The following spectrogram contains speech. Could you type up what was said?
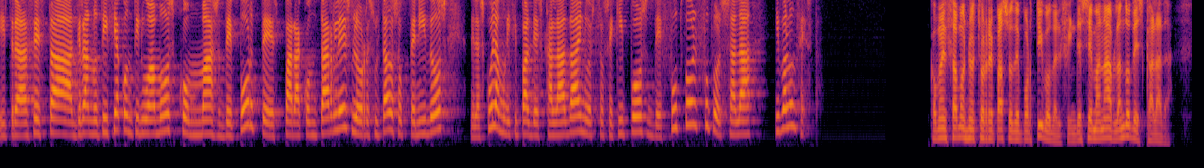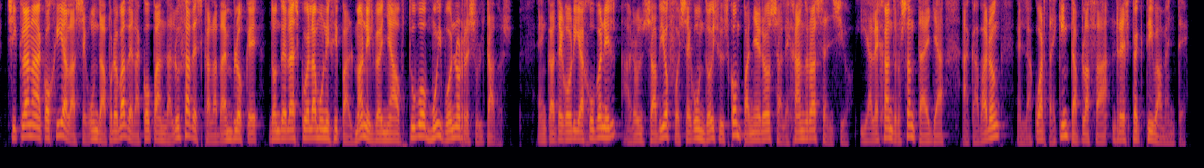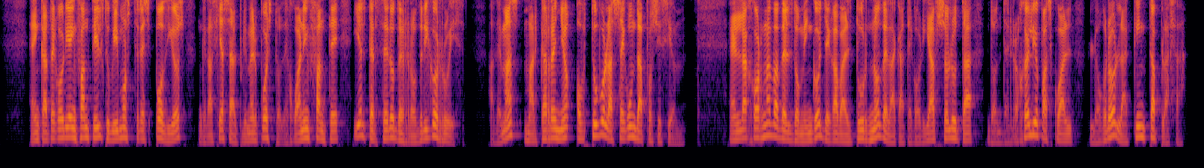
Y tras esta gran noticia continuamos con más deportes para contarles los resultados obtenidos de la Escuela Municipal de Escalada y nuestros equipos de fútbol, fútbol sala y baloncesto. Comenzamos nuestro repaso deportivo del fin de semana hablando de escalada. Chiclana acogía la segunda prueba de la Copa Andaluza de Escalada en bloque, donde la Escuela Municipal Manilbeña obtuvo muy buenos resultados. En categoría juvenil, Aaron Sabio fue segundo y sus compañeros Alejandro Asensio y Alejandro Santaella acabaron en la cuarta y quinta plaza respectivamente. En categoría infantil tuvimos tres podios gracias al primer puesto de Juan Infante y el tercero de Rodrigo Ruiz. Además, Marcarreño obtuvo la segunda posición. En la jornada del domingo llegaba el turno de la categoría absoluta, donde Rogelio Pascual logró la quinta plaza.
